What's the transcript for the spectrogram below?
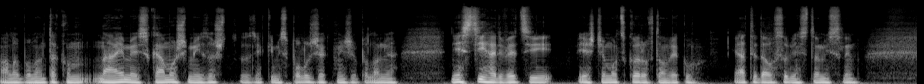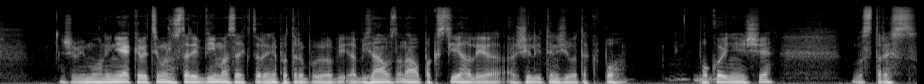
alebo len takom nájme s kamošmi, so, s nejakými spolužiakmi, že podľa mňa nestíhať veci je ešte moc skoro v tom veku. Ja teda osobne si to myslím. Že by mohli nejaké veci možno stade vymazať, ktoré nepotrebujú, aby, aby naopak stiehali a, a žili ten život tak po, pokojnejšie. Lebo stres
